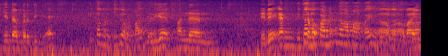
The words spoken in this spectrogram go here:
Kita bertiga eh Kita bertiga sama Fajar. bertiga pandan. Dede kan Kita, ke Pandan nggak ngapa-ngapain, Nggak kita ngapa-ngapain.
